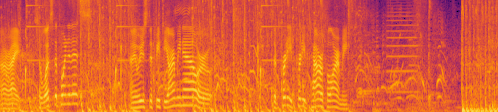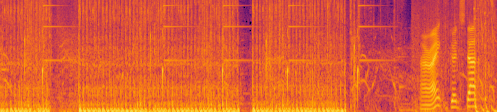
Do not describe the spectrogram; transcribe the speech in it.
Alright, so what's the point of this? I mean, we just defeat the army now, or... It's a pretty, pretty powerful army. All right, good stuff.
